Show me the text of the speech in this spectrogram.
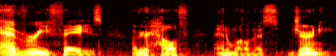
every phase of your health and wellness journey.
